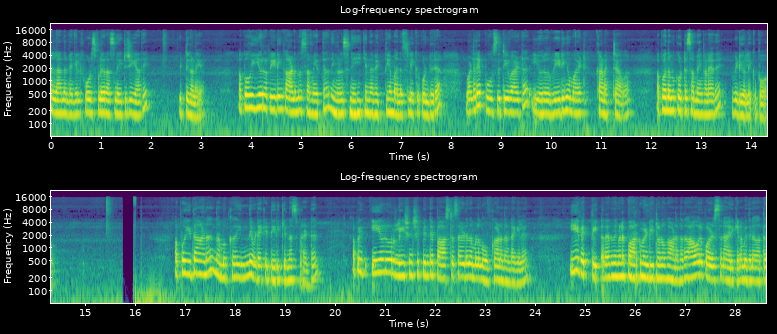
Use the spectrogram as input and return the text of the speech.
അല്ലാന്നുണ്ടെങ്കിൽ ഫോഴ്സ്ഫുള്ളി റെസനേറ്റ് ചെയ്യാതെ വിട്ടുകളയുക. അപ്പോൾ ഈ ഒരു റീഡിംഗ് കാണുന്ന സമയത്ത് നിങ്ങൾ സ്നേഹിക്കുന്ന വ്യക്തിയെ മനസ്സിലേക്ക് കൊണ്ടുവരിക. വളരെ പോസിറ്റീവായിട്ട് ഈ ഒരു റീഡിങ്ങുമായിട്ട് കണക്റ്റ് ആവുക. അപ്പോൾ നമുക്ക് ഒട്ടും സമയം കളയാതെ വീഡിയോയിലേക്ക് പോവാം. അപ്പോൾ ഇതാണ് നമുക്ക് ഇന്നിവിടെ കിട്ടിയിരിക്കുന്ന സ്പ്രെഡ് അപ്പോൾ ഈ ഒരു റിലേഷൻഷിപ്പിന്റെ പാസ്റ്റ് സൈഡ് നമ്മൾ നോക്കുകയാണെന്നുണ്ടെങ്കിൽ ഈ വ്യക്തി അതായത് നിങ്ങൾ പാർക്ക് വേണ്ടിയിട്ടാണോ കാണുന്നത് ആ ഒരു പേഴ്സൺ ആയിരിക്കണം ഇതിനകത്ത്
